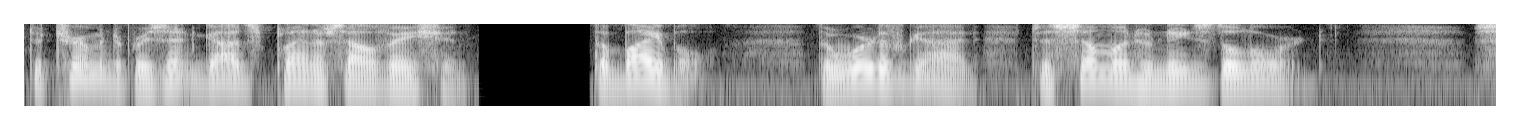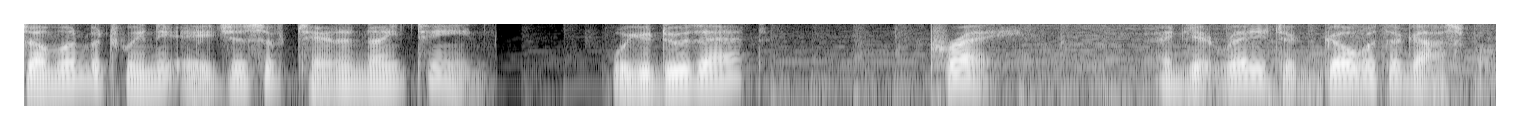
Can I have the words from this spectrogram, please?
Determined to present God's plan of salvation, the Bible, the Word of God, to someone who needs the Lord. Someone between the ages of 10 and 19. Will you do that? Pray and get ready to go with the gospel.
